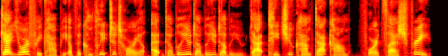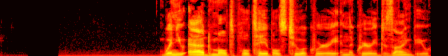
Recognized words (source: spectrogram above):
Get your free copy of the complete tutorial at www.teachucomp.com forward slash free. When you add multiple tables to a query in the Query Design view,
